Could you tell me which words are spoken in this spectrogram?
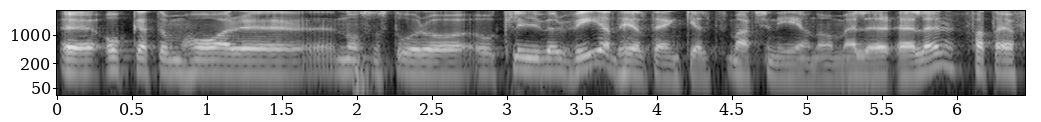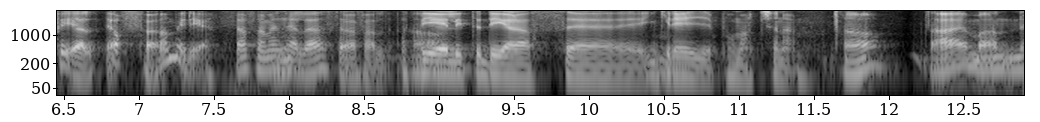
eh, Och att de har eh, någon som står och, och klyver ved helt enkelt matchen igenom. Eller, eller fattar jag fel? Jag för mig det. Jag för mig att jag läste i alla fall. Att det är lite deras eh, grej på matcherna. Ja, nej, man,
